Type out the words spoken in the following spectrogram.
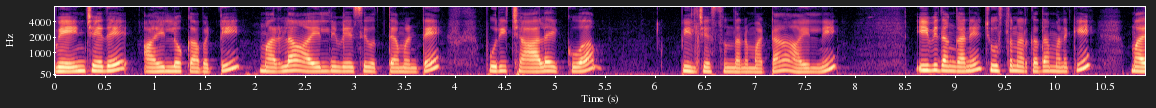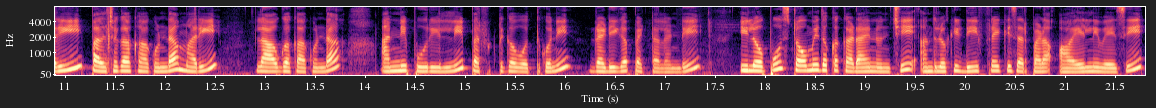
వేయించేదే ఆయిల్లో కాబట్టి మరలా ఆయిల్ని వేసి వత్తామంటే పూరి చాలా ఎక్కువ పీల్చేస్తుందన్నమాట ఆయిల్ని. ఈ విధంగానే చూస్తున్నారు కదా మనకి. మరీ పల్చగా కాకుండా మరీ లావుగా కాకుండా అన్ని పూరీల్ని పర్ఫెక్ట్గా ఒత్తుకొని రెడీగా పెట్టాలండి. ఈలోపు స్టవ్ మీద ఒక కడాయి నుంచి అందులోకి డీప్ ఫ్రైకి సరిపడా ఆయిల్ని వేసి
